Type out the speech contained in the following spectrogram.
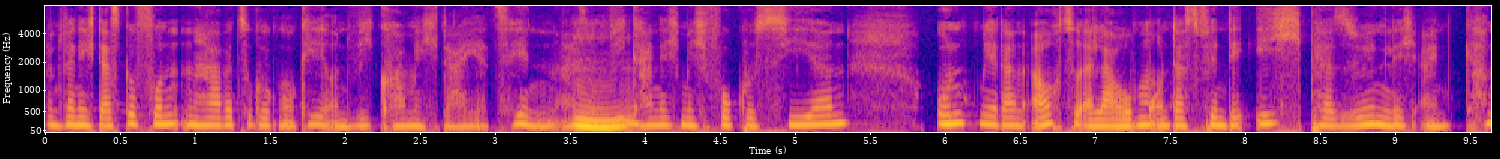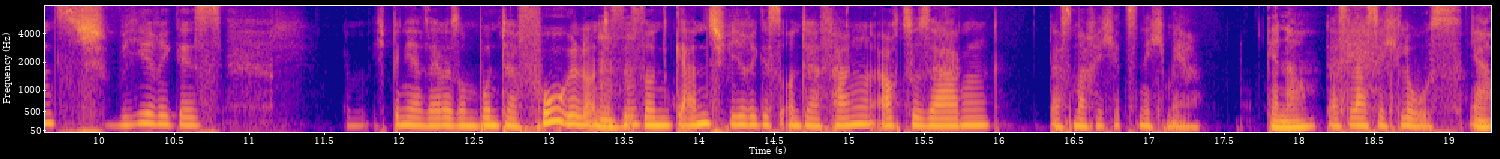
Und wenn ich das gefunden habe, zu gucken, okay, und wie komme ich da jetzt hin? Also mhm. wie kann ich mich fokussieren und mir dann auch zu erlauben, und das finde ich persönlich ein ganz schwieriges, ich bin ja selber so ein bunter Vogel und es mhm. ist so ein ganz schwieriges Unterfangen, auch zu sagen, das mache ich jetzt nicht mehr. Genau. Das lasse ich los. Ja,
